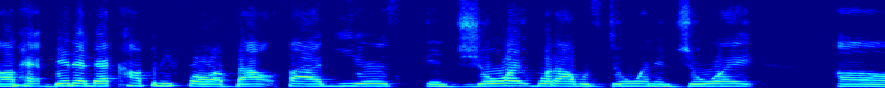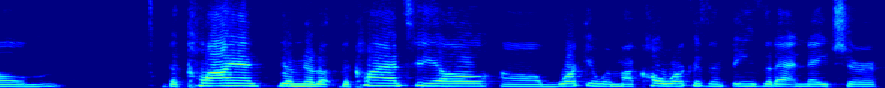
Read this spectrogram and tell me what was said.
um, had been in that company for about five years, enjoyed what I was doing, enjoyed um, the client, the, the clientele, um, working with my coworkers and things of that nature.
